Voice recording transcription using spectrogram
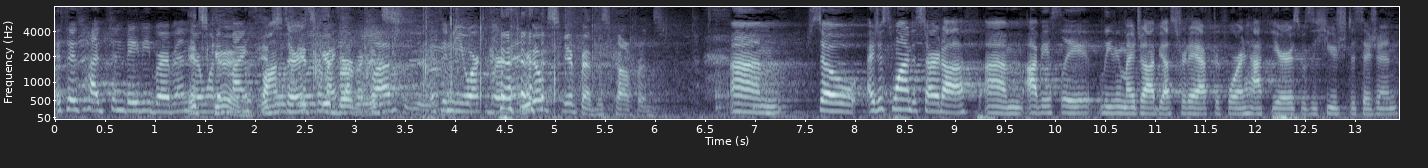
This is Hudson Baby Bourbon. They're It's one good. of my sponsors it's for good my supper club. It's- It's, a New York bourbon. We don't skimp at this conference. Um, so I just wanted to start off. Um, obviously, leaving my job yesterday after four and a half years was a huge decision.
